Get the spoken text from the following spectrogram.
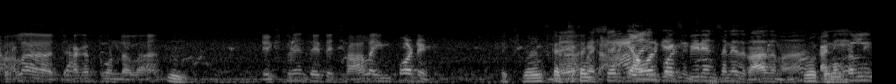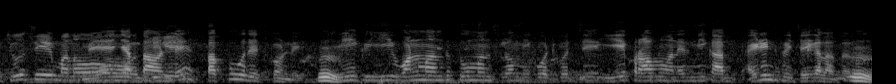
చాలా జాగ్రత్తగా ఉండాలా. ఎక్స్పీరియన్స్ అయితే చాలా ఇంపార్టెంట్ ఎక్స్పీరియన్స్ ఎవరికి. ఎక్స్పీరియన్స్ అనేది రాదనా ఒకరిని చూసి మనం మేం చెప్తామంటే తక్కువ తెచ్చుకోండి ఉమ్. మీకు ఈ వన్ మంత్ టూ మంత్స్లో మీకు ఒకటికి వచ్చి ఏ ప్రాబ్లం అనేది మీకు ఐడెంటిఫై చేయగలుగుతారు ఉమ్.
